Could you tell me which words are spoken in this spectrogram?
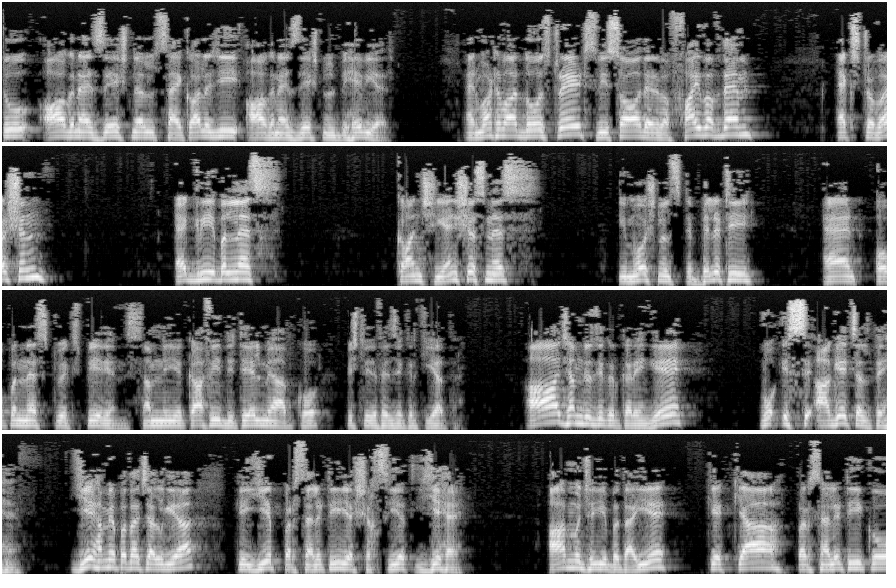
to organizational psychology organizational behaviour and what are those traits we saw that five of them extroversion agreeableness conscientiousness emotional stability and openness to experience ہم نے یہ کافی detail میں آپ کو پچھلی دفعہ ذکر کیا تھا آج ہم جو ذکر کریں گے وہ اس سے آگے چلتے ہیں یہ ہمیں پتا چل گیا کہ یہ پرسنالٹی یا شخصیت یہ ہے آپ مجھے یہ بتائیے کہ کیا پرسنالٹی کو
